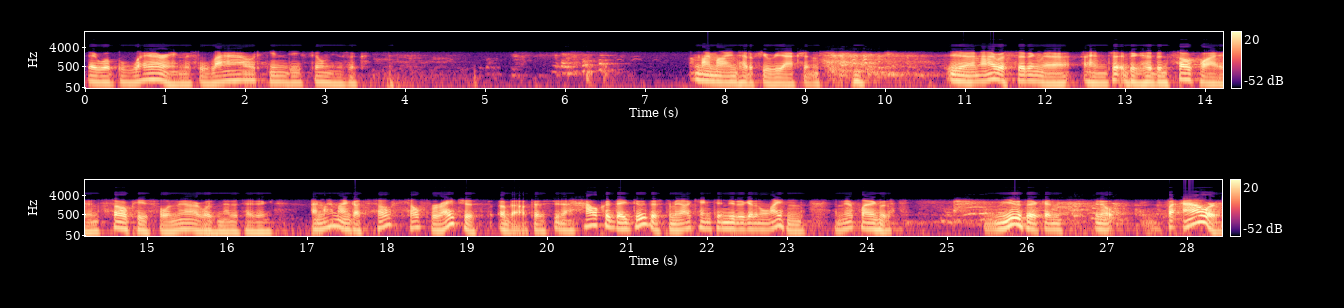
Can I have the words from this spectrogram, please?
they were blaring this loud Hindi film music. My mind had a few reactions. yeah, and I was sitting there, and because it had been so quiet and so peaceful, and there I was meditating, and my mind got so self-righteous about this. You know, how could they do this to me? I came to India to get enlightened, and they're playing this music, and you know, for hours.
